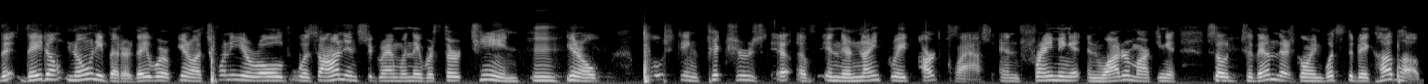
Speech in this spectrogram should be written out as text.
they, they don't know any better. They were, you know, a 20 year old was on Instagram when they were 13, mm. you know, posting pictures of in their ninth grade art class and framing it and watermarking it. So mm. to them, they're going, "What's the big hub hub?"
